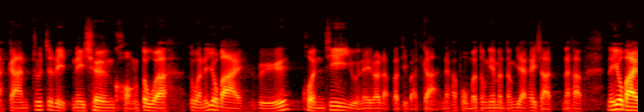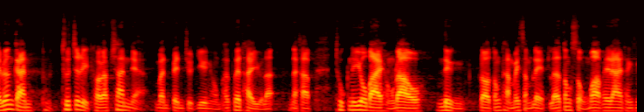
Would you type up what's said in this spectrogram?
าการทุจริตในเชิงของตัว ตัวนโยบายหรือคนที่อยู่ในระดับปฏิบัติการนะครับ ผมว่าตรงนี้มันต้องแยกให้ชัดนะครับ นโยบายเรื่องการทุจริตคอร์รัปชันเนี่ยมันเป็นจุดยืนของพรรคเพื่อไทยอยู่แล้วนะครับ ทุกนโยบายของเราหนึ่งเราต้องทำให้สำเร็จ แล้วต้องส่งมอบให้ได้ทั้ง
